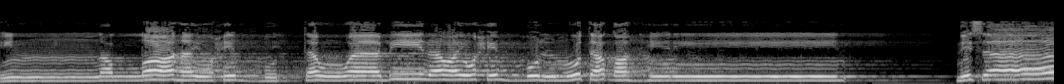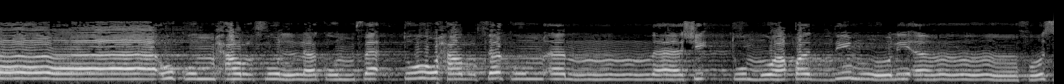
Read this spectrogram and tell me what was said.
ان الله يحب التوابين ويحب المتطهرين نساؤكم حرث لكم فاتوا حرثكم أنا شئتم وقدموا لانفسكم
